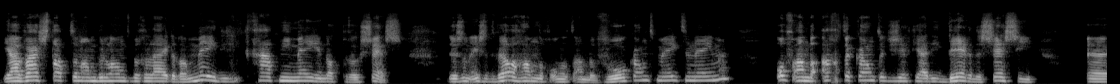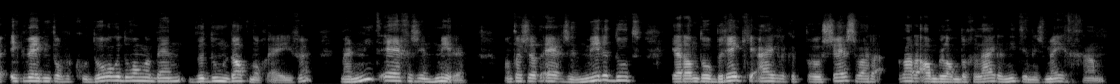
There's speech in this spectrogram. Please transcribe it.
ja, waar stapt een ambulant begeleider dan mee? Die gaat niet mee in dat proces. Dus dan is het wel handig om het aan de voorkant mee te nemen. Of aan de achterkant, dat je zegt, ja, die derde sessie, uh, ik weet niet of ik goed doorgedrongen ben, we doen dat nog even. Maar niet ergens in het midden. Want als je dat ergens in het midden doet, ja, dan doorbreek je eigenlijk het proces waar de, waar de ambulant begeleider niet in is meegegaan.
